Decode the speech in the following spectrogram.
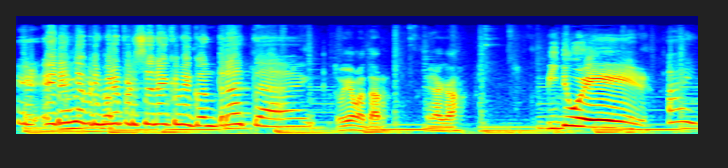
E- Eres la primera persona que me contrata. Te voy a matar. Ven acá. ¡Piduer! Ay,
